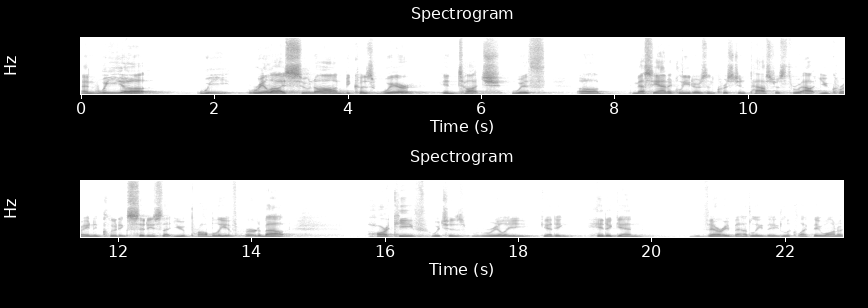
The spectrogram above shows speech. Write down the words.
And we, uh, we realized soon on, because we're in touch with uh, messianic leaders and Christian pastors throughout Ukraine, including cities that you probably have heard about. Kharkiv, which is really getting hit again very badly. They look like they want to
